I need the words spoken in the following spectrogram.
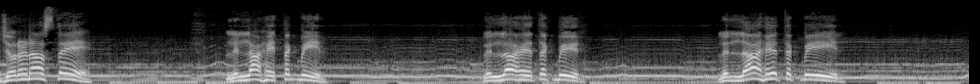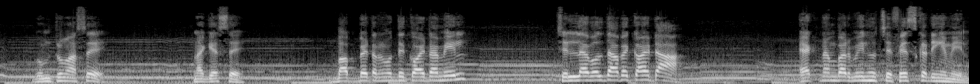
জোরে না আসতে। লিল্লাহে তাকবীর। লিল্লাহে তাকবীর। লিল্লাহে তাকবীর। ঘুমটুম আছে? না গেছে? বাপ বেটার মধ্যে কয়টা মিল? চিল্লায় বলতে হবে কয়টা? এক নাম্বার মিল হচ্ছে ফেস কাটিং এ মিল।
